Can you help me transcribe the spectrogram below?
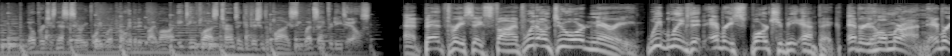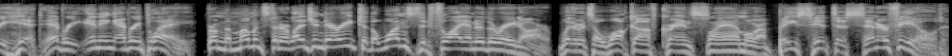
No purchase necessary. Void where prohibited by law. 18 plus terms and conditions apply. See website for details. At Bet365, we don't do ordinary. We believe that every sport should be epic. Every home run, every hit, every inning, every play. From the moments that are legendary to the ones that fly under the radar. Whether it's a walk-off grand slam or a base hit to center field.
